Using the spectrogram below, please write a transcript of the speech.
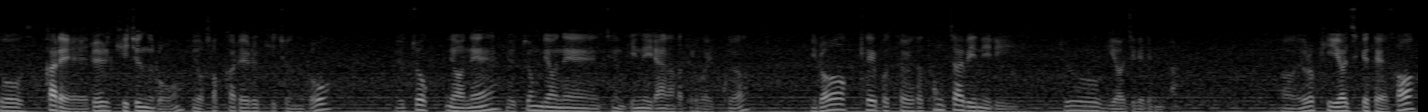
요 석가래를 기준으로 요 석가래를 기준으로 이쪽 면에 이쪽 면에 지금 비닐이 하나가 들어가 있고요. 이렇게부터 해서 통짜 비닐이 쭉 이어지게 됩니다. 어, 이렇게 이어지게 돼서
